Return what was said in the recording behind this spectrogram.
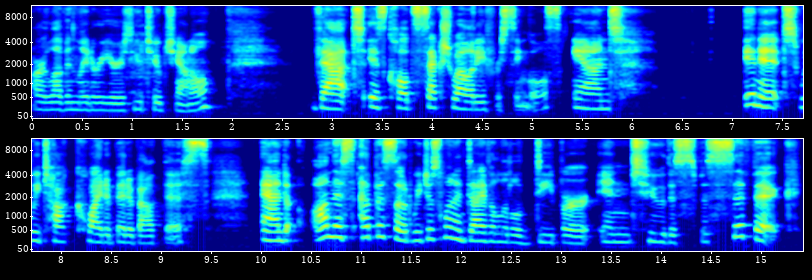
our Love in Later Years YouTube channel, that is called Sexuality for Singles. And in it, we talk quite a bit about this. And on this episode, we just want to dive a little deeper into the specific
